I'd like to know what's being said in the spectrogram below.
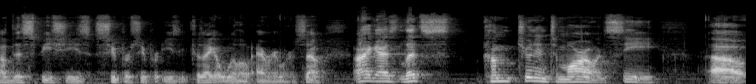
of this species super, super easy because I got willow everywhere. So, all right, guys, let's come tune in tomorrow and see uh,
